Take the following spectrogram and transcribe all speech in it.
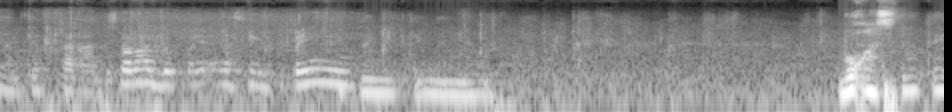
yan. Kaya sarado. Sarado pa yan. Alas 5 pa yan. Tingnan, tingnan niyo. Bukas na, te.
